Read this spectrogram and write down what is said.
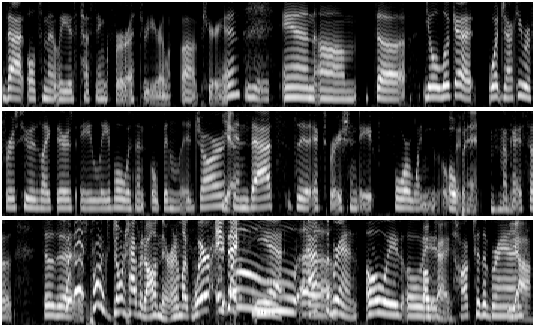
that ultimately is testing for a three-year uh, period. And um, the you'll look at what Jackie refers to as like there's a label with an open lid jar, Yes. and that's the expiration date for when you open, Open it. it. Okay, so those are Sometimes products don't have it on there, and I'm like, where is it? yeah. Ooh, ask the uh, brand. Always, always Okay. talk to the brand. Yeah.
